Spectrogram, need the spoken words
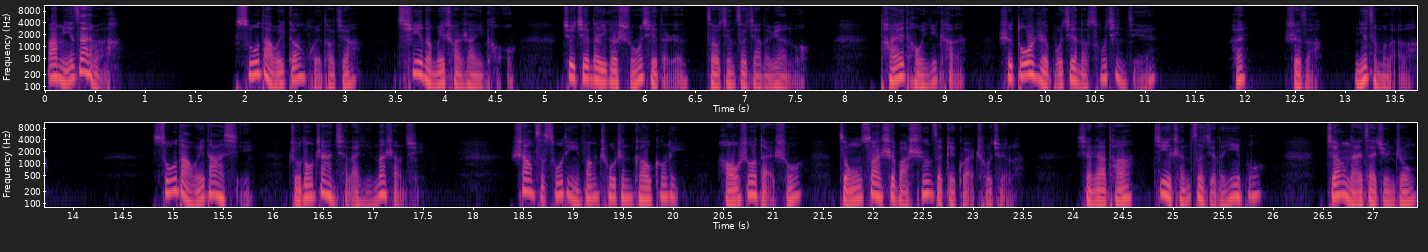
阿弥在吗？苏大为刚回到家，气都没喘上一口，就见到一个熟悉的人走进自家的院落。抬头一看，是多日不见的苏庆杰。嘿，世子，你怎么来了？”苏大为大喜，主动站起来迎了上去。上次苏定方出征高句丽，好说歹说，总算是把狮子给拐出去了，想让他继承自己的衣钵，将来在军中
